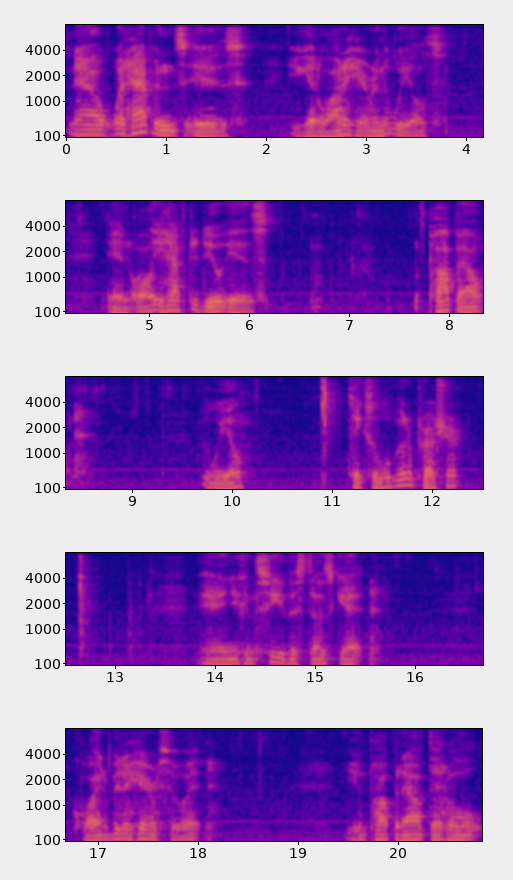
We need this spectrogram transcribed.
Now, what happens is you get a lot of hair in the wheels, and all you have to do is pop out the wheel. Takes a little bit of pressure, and you can see this does get quite a bit of hair through it. You can pop it out, that whole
